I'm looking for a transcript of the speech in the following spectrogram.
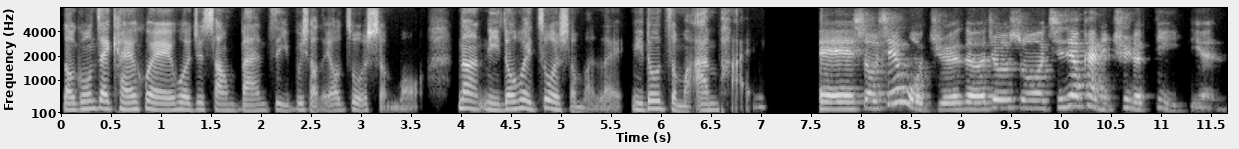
老公在开会或者去上班，自己不晓得要做什么，那你都会做什么嘞？你都怎么安排？诶，首先我觉得就是说，其实要看你去的地点。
